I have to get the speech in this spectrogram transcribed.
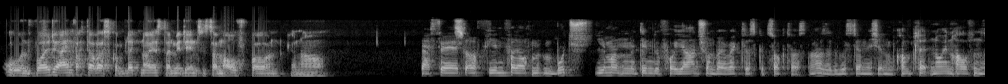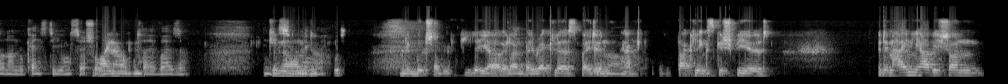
und wollte einfach da was komplett Neues dann mit denen zusammen aufbauen, genau. Da hast du ja jetzt auf jeden Fall auch mit dem Butch jemanden, mit dem du vor Jahren schon bei Reckless gezockt hast. Ne? Also du bist ja nicht in einem komplett neuen Haufen, sondern du kennst die Jungs ja schon teilweise. Genau, mit dem, Butch, mit dem Butch habe ich viele Jahre lang bei Reckless, bei den genau. Ducklings gespielt. Mit dem Heini habe ich schon,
